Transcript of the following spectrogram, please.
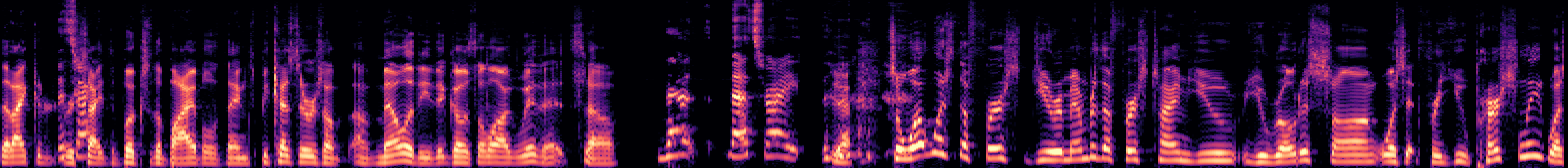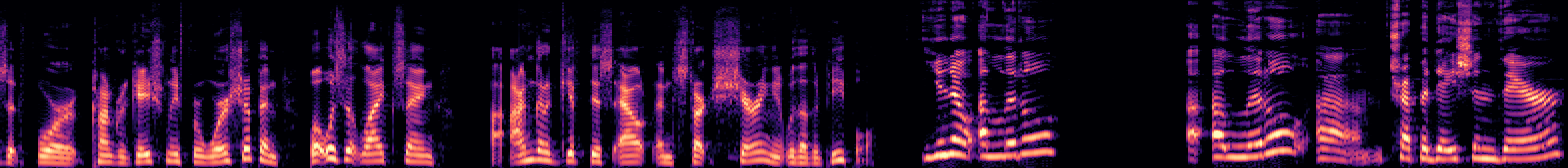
that I could That's recite right. the books of the Bible and things because there's a, a melody that goes along with it. So that that's right yeah. So what was the first? Do you remember the first time you you wrote a song? Was it for you personally? Was it for congregationally for worship? And what was it like saying, "I- "I'm going to get this out and start sharing it with other people"? you know a little a, a little um, trepidation there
